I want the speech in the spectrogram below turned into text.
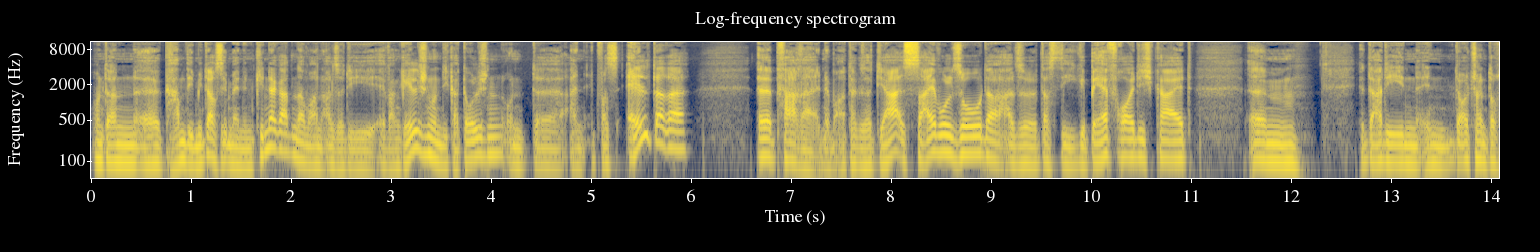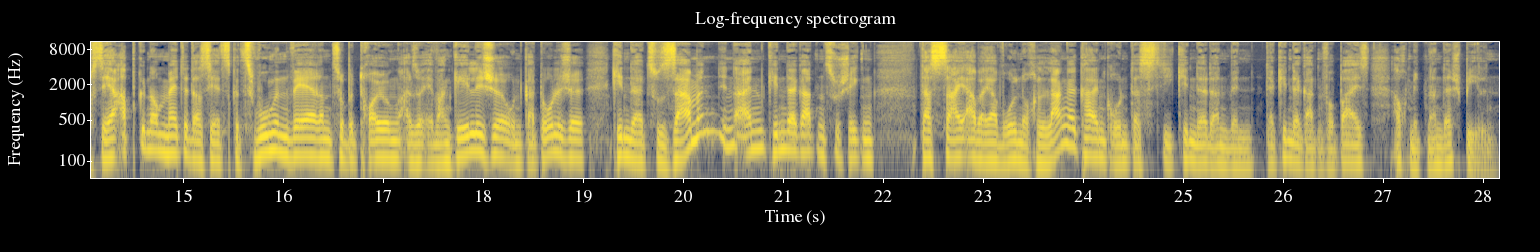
Und dann äh, kamen die mittags immer in den Kindergarten, da waren also die evangelischen und die katholischen und äh, ein etwas älterer äh, Pfarrer in dem Ort. Hat gesagt, ja, es sei wohl so, da also, dass die Gebärfreudigkeit ähm, da die in, in Deutschland doch sehr abgenommen hätte, dass sie jetzt gezwungen wären zur Betreuung, also evangelische und katholische Kinder zusammen in einen Kindergarten zu schicken. Das sei aber ja wohl noch lange kein Grund, dass die Kinder dann, wenn der Kindergarten vorbei ist, auch miteinander spielen,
